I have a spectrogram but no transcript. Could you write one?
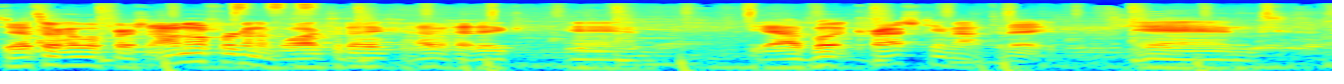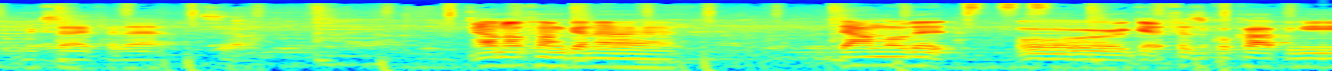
So that's our HelloFresh. I don't know if we're gonna vlog today. I have a headache, and yeah, but Crash came out today, and I'm excited for that. So I don't know if I'm gonna download it or get a physical copy.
